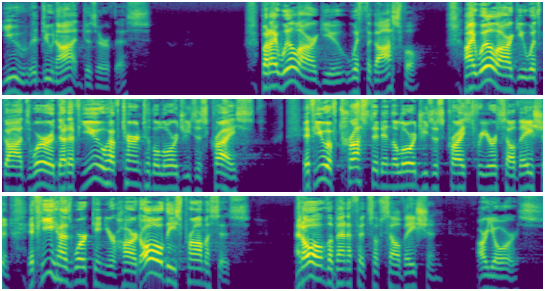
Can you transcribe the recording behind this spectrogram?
You do not deserve this. But I will argue with the gospel. I will argue with God's word that if you have turned to the Lord Jesus Christ, if you have trusted in the Lord Jesus Christ for your salvation, if He has worked in your heart, all these promises and all the benefits of salvation are yours.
